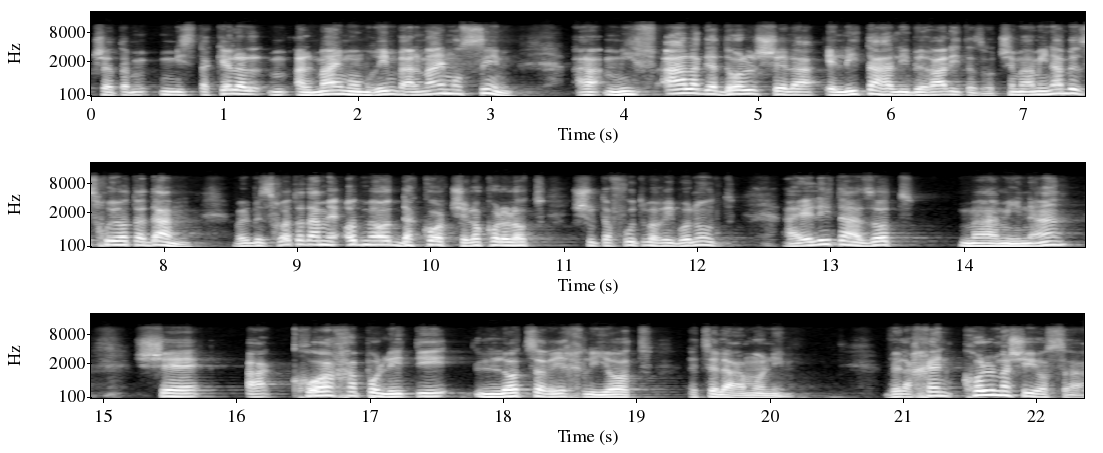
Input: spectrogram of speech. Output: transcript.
כשאתה מסתכל על, על מה הם אומרים ועל מה הם עושים, המפעל הגדול של האליטה הליברלית הזאת, שמאמינה בזכויות אדם, אבל בזכויות אדם מאוד מאוד דקות שלא כוללות שותפות בריבונות, האליטה הזאת מאמינה שהכוח הפוליטי לא צריך להיות אצל ההמונים. ולכן כל מה שהיא עושה,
